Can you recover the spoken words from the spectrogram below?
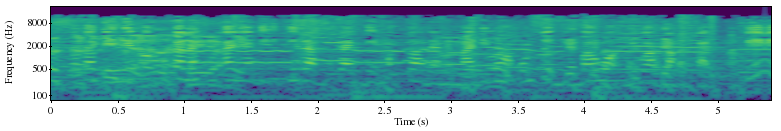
tetapi dia pun bukanlah Quran yang diiktirafkan di Mekah dan di Madinah untuk dibawa diwakafkan. Okey?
